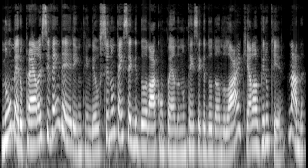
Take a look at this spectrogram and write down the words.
número para elas se venderem, entendeu? Se não tem seguidor lá acompanhando, não tem seguidor dando like, ela vira o quê? Nada.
